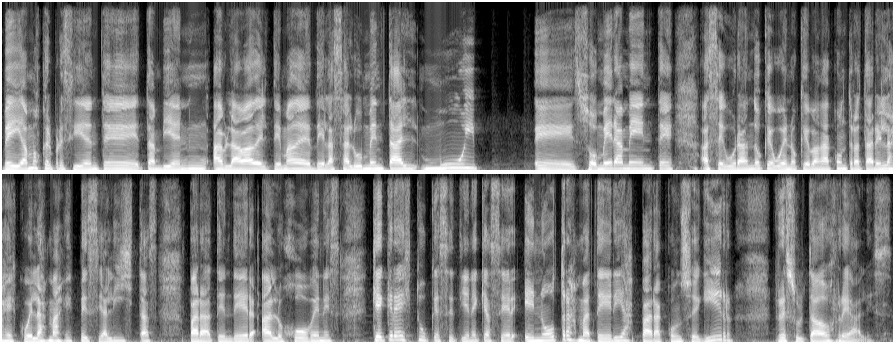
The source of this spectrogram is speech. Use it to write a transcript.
Veíamos que el presidente también hablaba del tema de, la salud mental muy eh, someramente asegurando que bueno que van a contratar en las escuelas más especialistas para atender a los jóvenes. ¿Qué crees tú que se tiene que hacer en otras materias para conseguir resultados reales?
